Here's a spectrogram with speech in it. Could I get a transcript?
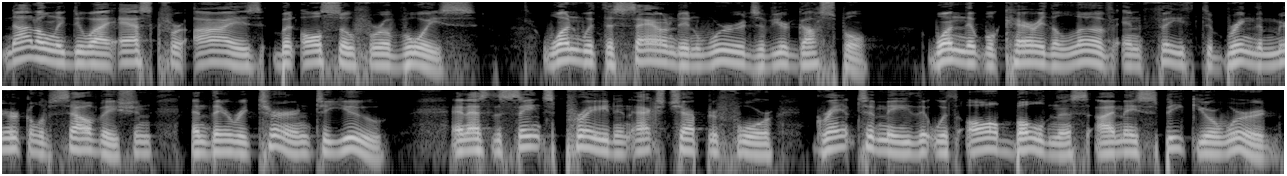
not only do I ask for eyes, but also for a voice, one with the sound and words of your gospel one that will carry the love and faith to bring the miracle of salvation and their return to you. And as the saints prayed in Acts chapter 4, grant to me that with all boldness I may speak your word.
